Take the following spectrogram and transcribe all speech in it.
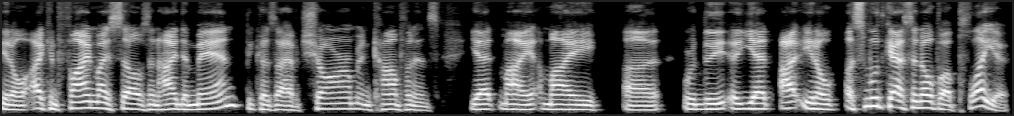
you know, I can find myself in high demand because I have charm and confidence. Yet my my uh or the uh, yet I you know a smooth Casanova a player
